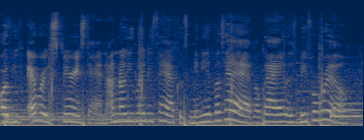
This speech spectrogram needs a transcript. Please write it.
or if you've ever experienced that and i know you ladies have because many of us have okay let's be for real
